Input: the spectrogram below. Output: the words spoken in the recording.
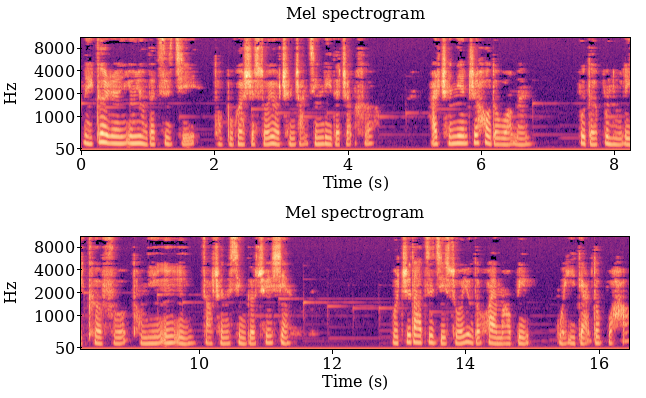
每个人拥有的自己都不过是所有成长经历的整合，而成年之后的我们，不得不努力克服童年阴影造成的性格缺陷。我知道自己所有的坏毛病，我一点都不好。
